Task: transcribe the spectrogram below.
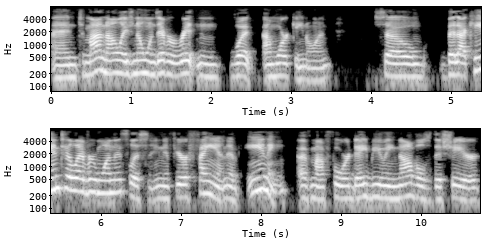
And to my knowledge, no one's ever written what I'm working on. So, but I can tell everyone that's listening, if you're a fan of any of my four debuting novels this year,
